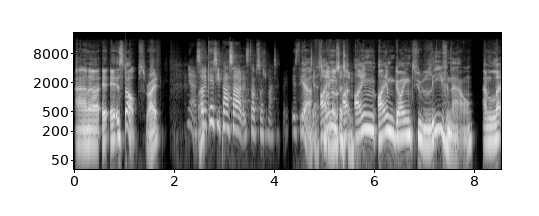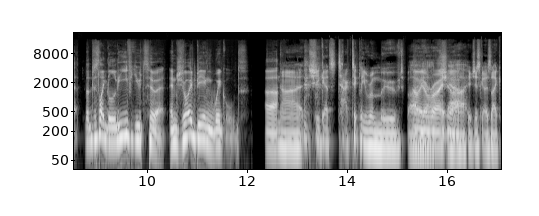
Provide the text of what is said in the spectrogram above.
and uh, it, it stops. Right? Yeah. So in case you pass out, it stops automatically. Is the Yeah. idea. I'm. I, I'm I'm going to leave now and let just like leave you to it. Enjoy being wiggled. Uh, No, she gets tactically removed by Oh, you're uh, right, Shah, yeah. who just goes like,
